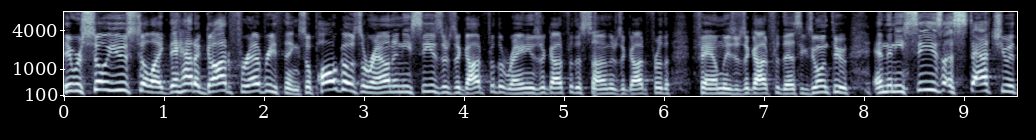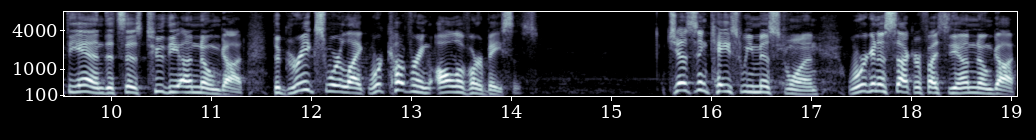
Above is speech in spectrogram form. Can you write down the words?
they were so used to like they had a god for everything. So paul goes around and he sees there's a god for the rain there's a god for the sun there's a god for the families there's a god for this. He's going through and then he sees a statue at the end that says to the unknown god. The greeks were like we're covering all of our bases. Just in case we missed one, we're going to sacrifice the unknown God.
